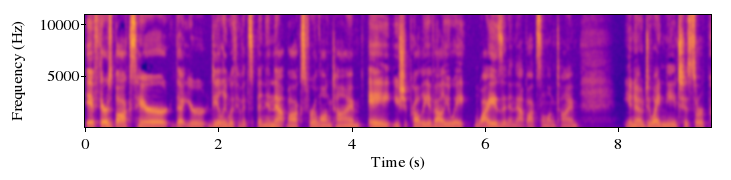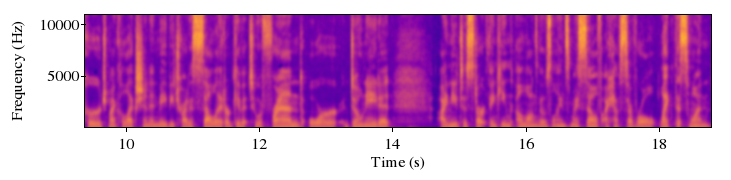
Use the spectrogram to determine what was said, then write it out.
if there's box hair that you're dealing with if it's been in that box for a long time a you should probably evaluate why is it in that box a long time you know, do I need to sort of purge my collection and maybe try to sell it or give it to a friend or donate it? I need to start thinking along those lines myself. I have several, like this one,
